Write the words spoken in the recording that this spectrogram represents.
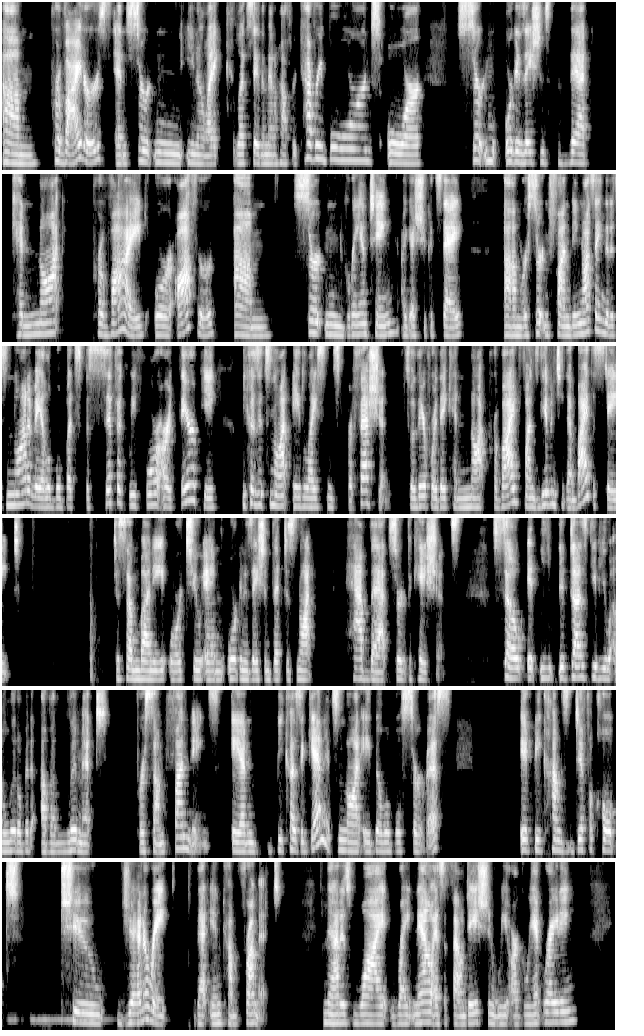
um, providers and certain you know like let's say the mental health recovery boards or certain organizations that cannot provide or offer um, certain granting i guess you could say um, or certain funding. Not saying that it's not available, but specifically for art therapy because it's not a licensed profession. So therefore, they cannot provide funds given to them by the state to somebody or to an organization that does not have that certifications. So it it does give you a little bit of a limit for some fundings. And because again, it's not a billable service, it becomes difficult to generate that income from it. And that is why, right now, as a foundation, we are grant writing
